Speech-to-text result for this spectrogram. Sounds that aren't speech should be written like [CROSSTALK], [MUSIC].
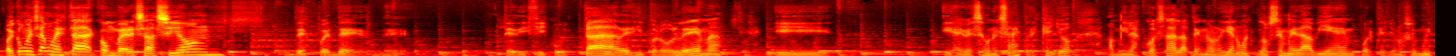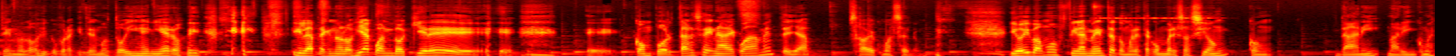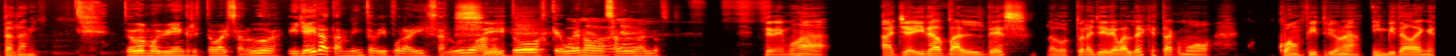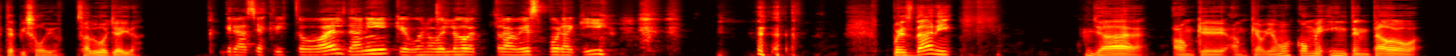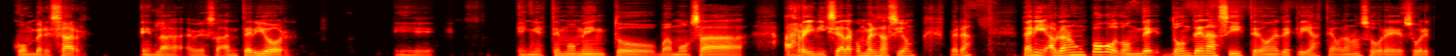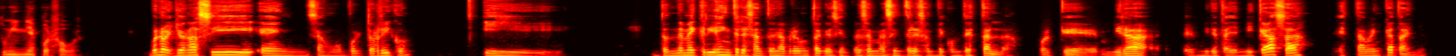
Hoy comenzamos esta conversación después de, de dificultades y problemas y y hay veces uno dice, ay, pero es que yo, a mí las cosas, la tecnología no, se me da bien porque yo no soy muy tecnológico. Por aquí tenemos dos ingenieros y, [LAUGHS] la tecnología cuando quiere eh, comportarse inadecuadamente ya sabe cómo hacerlo. [LAUGHS] y hoy vamos finalmente a tomar esta conversación con Dani Marín. ¿Cómo estás, Dani? Todo muy bien, Cristóbal. Saludos. Y Jaira también te vi por ahí. Saludos a los dos. Qué bueno saludarlos. Tenemos a, a Jaira Valdés, la doctora Jaira Valdés, que está como coanfitriona invitada en este episodio. Saludos, Jaira. Gracias, Cristóbal. Dani, qué bueno verlos otra vez por aquí. [LAUGHS] pues Dani, ya, aunque, aunque habíamos intentado conversar en la vez anterior, eh, en este momento vamos a, a, reiniciar la conversación, ¿verdad? Dani, háblanos un poco dónde, dónde naciste, dónde te criaste. Háblanos sobre, sobre tu niñez, por favor. Bueno, yo nací en San Juan, Puerto Rico. Y dónde me crié es interesante, una pregunta que siempre se me hace interesante contestarla. Porque, mira, eh, mi detalle, en mi casa estaba en Cataño,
